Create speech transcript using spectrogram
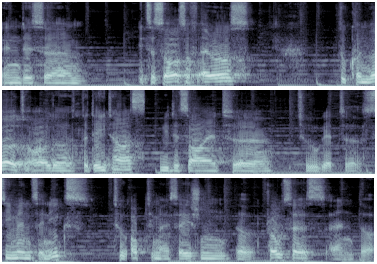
and this, um, it's a source of errors to convert all the, the data, we decided uh, to get uh, Siemens NX to optimization the process and the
